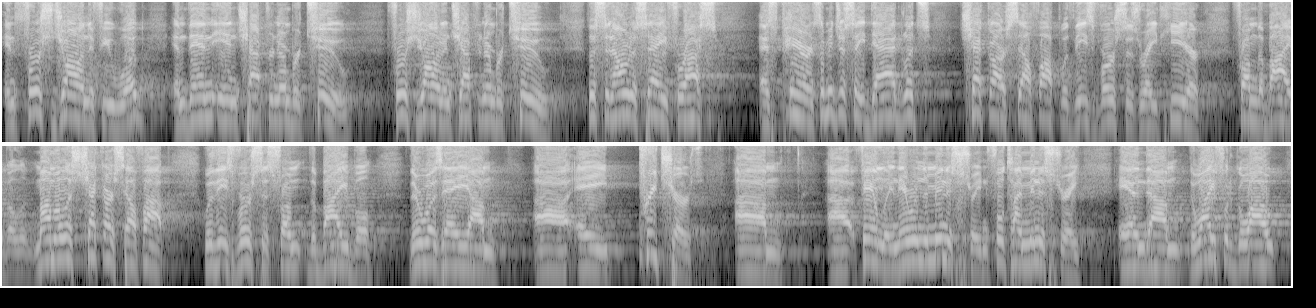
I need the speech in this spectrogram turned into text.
In 1 John, if you would, and then in chapter number 2. First John in chapter number two. Listen, I want to say for us as parents, let me just say, Dad, let's check ourselves up with these verses right here from the Bible. Mama, let's check ourselves up with these verses from the Bible. There was a, um, uh, a preacher um, uh, family, and they were in the ministry, in full-time ministry, and um, the wife would go out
